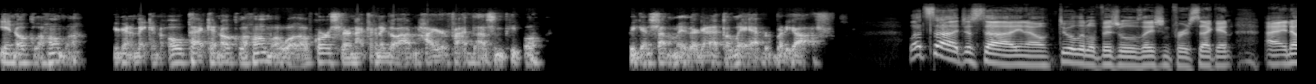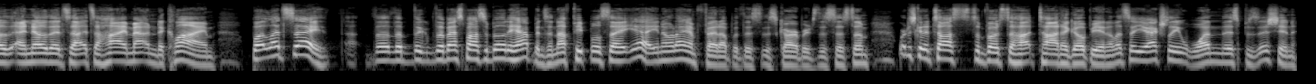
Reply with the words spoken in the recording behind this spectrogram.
in Oklahoma. You're going to make an OPEC in Oklahoma. Well, of course, they're not going to go out and hire 5,000 people because suddenly they're going to have to lay everybody off. Let's uh, just uh, you know do a little visualization for a second. I know I know that uh, it's a high mountain to climb, but let's say the, the, the, the, best possibility happens. Enough people say, yeah, you know what? I am fed up with this this garbage, this system. We're just going to toss some votes to Todd Hagopian. And let's say you actually won this position.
